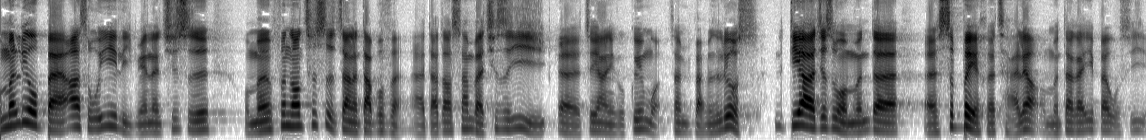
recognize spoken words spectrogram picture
们六百二十五亿里面呢，其实。我们封装测试占了大部分，啊，达到三百七十亿，呃，这样一个规模，占比百分之六十。第二就是我们的呃设备和材料，我们大概一百五十亿，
